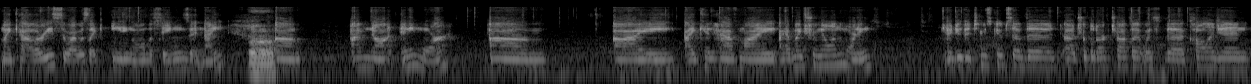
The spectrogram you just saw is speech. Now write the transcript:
my calories, so I was like eating all the things at night. Uh huh. Um, I'm not anymore. Um, I I can have my I have my true meal in the morning. I do the two scoops of the uh, triple dark chocolate with the collagen,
